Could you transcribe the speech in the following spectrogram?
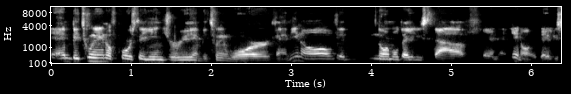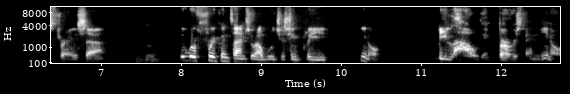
And between, of course, the injury and between work and you know the normal daily stuff and you know daily stress. Uh, mm-hmm. There were frequent times when I would just simply, you know, be loud and burst, and you know,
